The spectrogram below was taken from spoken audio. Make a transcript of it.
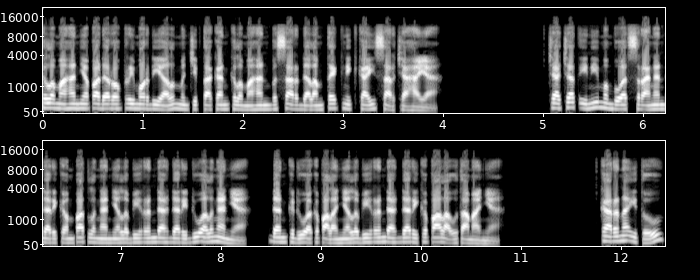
Kelemahannya pada roh primordial menciptakan kelemahan besar dalam teknik Kaisar Cahaya. Cacat ini membuat serangan dari keempat lengannya lebih rendah dari dua lengannya, dan kedua kepalanya lebih rendah dari kepala utamanya. Karena itu,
